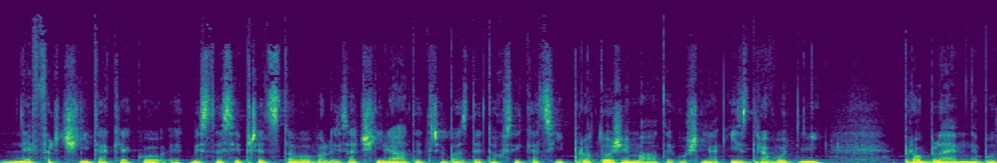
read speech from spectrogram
nefrčí tak, jako, jak byste si představovali. Začínáte třeba s detoxikací, protože máte už nějaký zdravotní problém nebo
